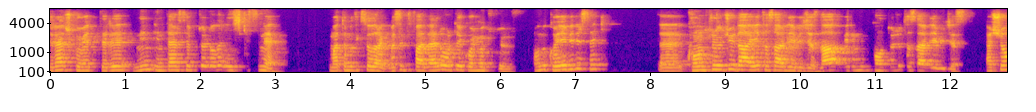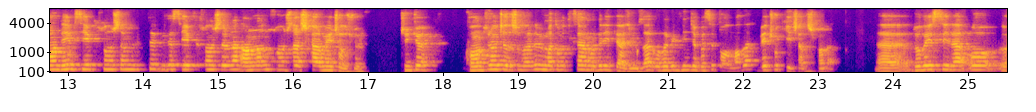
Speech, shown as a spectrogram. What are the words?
direnç kuvvetlerinin interseptörle olan ilişkisini matematiksel olarak basit ifadelerle ortaya koymak istiyoruz. Onu koyabilirsek e, kontrolcüyü daha iyi tasarlayabileceğiz. Daha verimli bir kontrolcü tasarlayabileceğiz. Yani şu anda hem CFD sonuçlarımız bitti bir de CFD sonuçlarından anlamlı sonuçlar çıkarmaya çalışıyoruz. Çünkü kontrol çalışmalarında bir matematiksel modele ihtiyacımız var. Olabildiğince basit olmalı ve çok iyi çalışmalı. E, dolayısıyla o e,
